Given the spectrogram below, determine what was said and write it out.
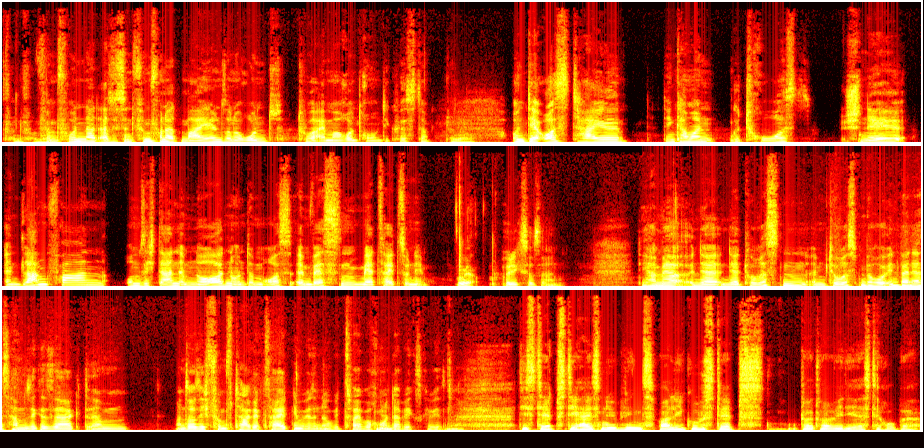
500. 500. Also es sind 500 Meilen, so eine Rundtour einmal rundherum um die Küste. Genau. Und der Ostteil, den kann man getrost schnell entlangfahren, um sich dann im Norden und im, Ost, im Westen mehr Zeit zu nehmen. Ja. Würde ich so sagen. Die haben ja in der, in der Touristen, im Touristenbüro Inverness haben sie gesagt, ähm, man soll sich fünf Tage Zeit nehmen. Wir sind irgendwie zwei Wochen unterwegs gewesen. Ne? Die Steps, die heißen übrigens Waligu Steps. Dort, wo wir die erste Robbe,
